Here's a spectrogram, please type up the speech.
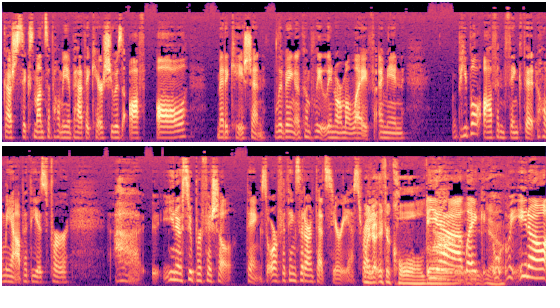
gosh, six months of homeopathic care, she was off all medication, living a completely normal life. I mean, people often think that homeopathy is for, uh, you know, superficial things or for things that aren't that serious, right? Like a, like a cold. Or, yeah, like, yeah. you know,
